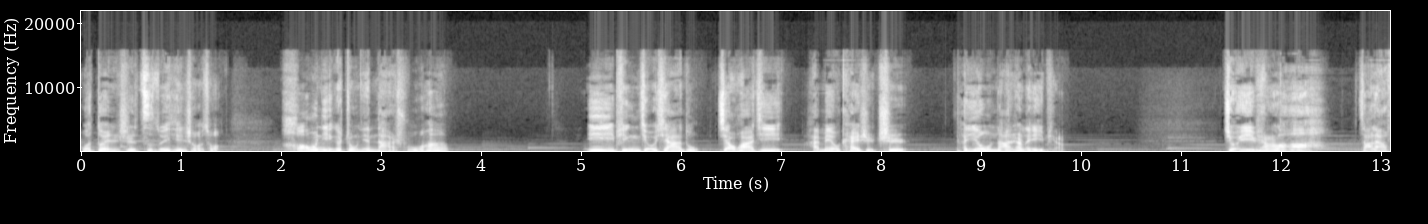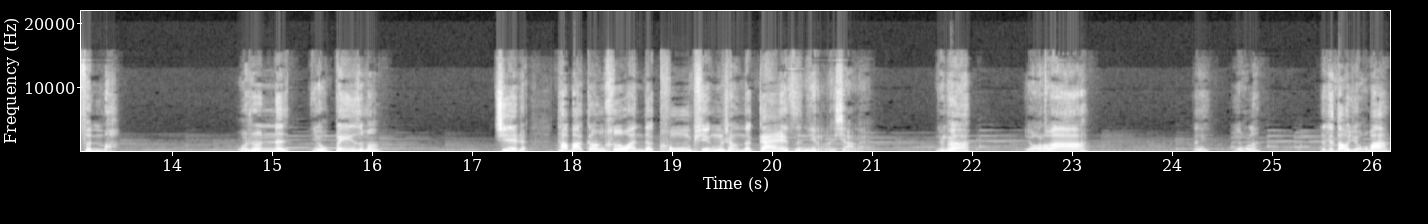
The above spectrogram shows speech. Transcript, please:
我顿时自尊心受挫。好你个中年大叔啊！一瓶酒下肚，叫花鸡还没有开始吃，他又拿上来一瓶。就一瓶了啊，咱俩分吧。我说那有杯子吗？接着他把刚喝完的空瓶上的盖子拧了下来，你看，有了吧？哎，有了，那就倒酒吧。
